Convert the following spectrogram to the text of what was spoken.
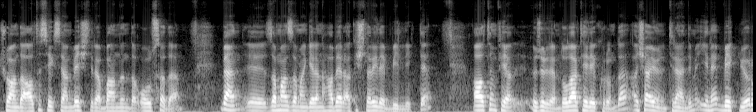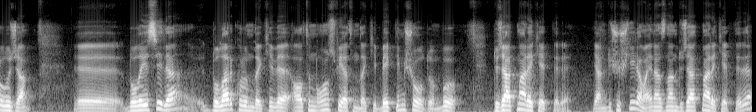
şu anda 6.85 lira bandında olsa da ben e, zaman zaman gelen haber akışlarıyla birlikte altın fiyat özür dilerim dolar TL kurunda aşağı yönlü trendimi yine bekliyor olacağım. E, dolayısıyla dolar kurundaki ve altının ons fiyatındaki beklemiş olduğum bu düzeltme hareketleri yani düşüş değil ama en azından düzeltme hareketleri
